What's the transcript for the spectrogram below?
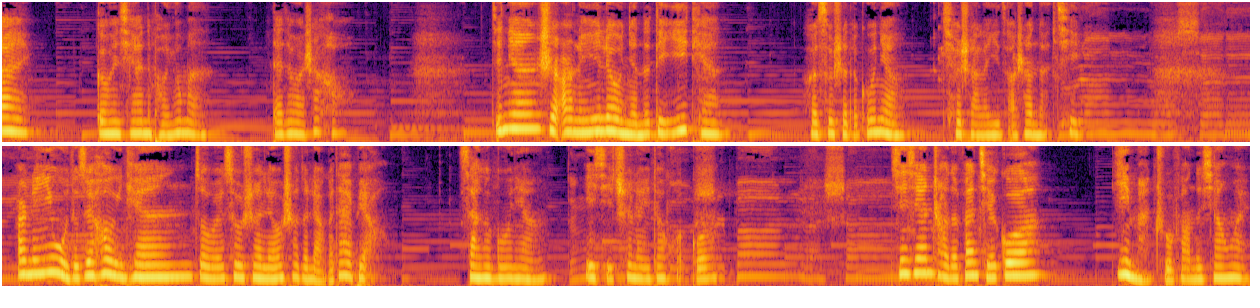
嗨，各位亲爱的朋友们，大家晚上好。今天是二零一六年的第一天，和宿舍的姑娘却耍了一早上暖气。二零一五的最后一天，作为宿舍留守的两个代表，三个姑娘一起吃了一顿火锅。新鲜炒的番茄锅，溢满厨房的香味。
